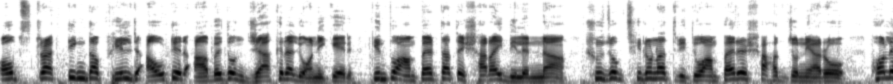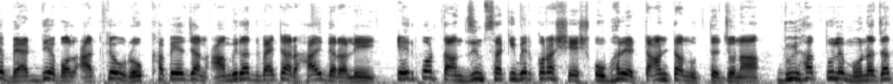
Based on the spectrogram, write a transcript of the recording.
অবস্ট্রাক্টিং দ্য ফিল্ড আউটের আবেদন জাকের আলী অনিকের, কিন্তু আম্পায়ার তাতে সারাই দিলেন না। সুযোগ ছিল না তৃতীয় আম্পায়ারের সাহায্য নেয়ারও। ফলে ব্যাট দিয়ে বল আটকেও রক্ষা পেয়ে যান আমিরাত ব্যাটার হায়দার আলী। এরপর তানজিম সাকিবের করা শেষ ওভারে টান টান উত্তেজনা। দুই হাত তুলে মোনাজাত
